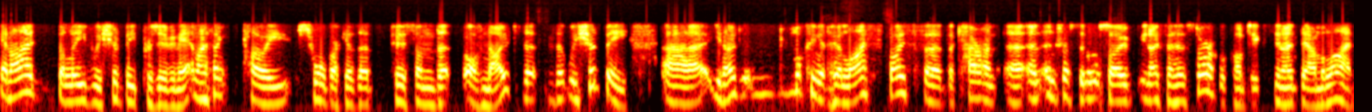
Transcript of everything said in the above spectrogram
and I believe we should be preserving that. And I think Chloe Swarbrick is a person that of note that, that we should be, uh, you know, looking at her life both for the current uh, interest and also, you know, for historical context, you know, down the line.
